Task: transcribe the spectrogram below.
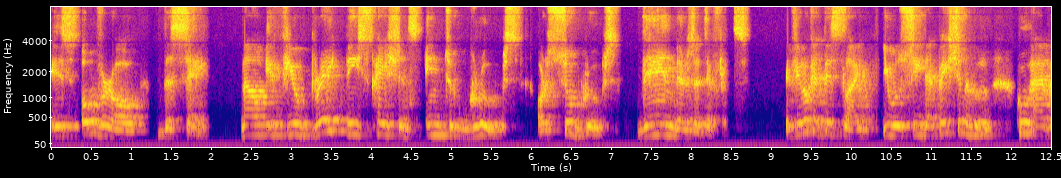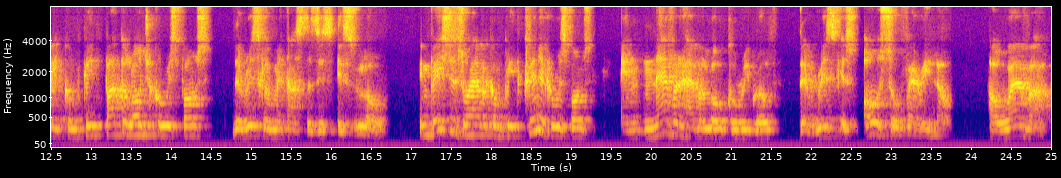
is overall the same. Now, if you break these patients into groups or subgroups, then there's a difference. If you look at this slide, you will see that patients who, who have a complete pathological response, the risk of metastasis is low. In patients who have a complete clinical response and never have a local regrowth, the risk is also very low. However,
